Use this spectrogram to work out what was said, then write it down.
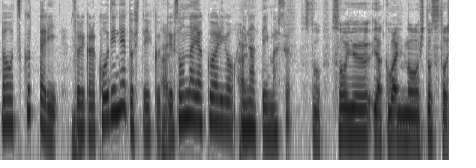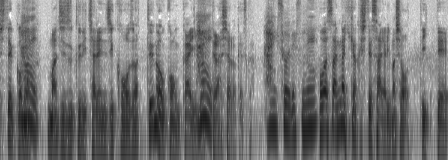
場を作ったりそれからコーディネートしていくっていう、はい、そんな役割を担っています。はい、そうそういう役割の一つとしてこのまちづくりチャレンジ講座っていうのを今回やってらっしゃるわけですか？はい、はい、そうですね。小川さんが企画してさあやりましょうって言って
